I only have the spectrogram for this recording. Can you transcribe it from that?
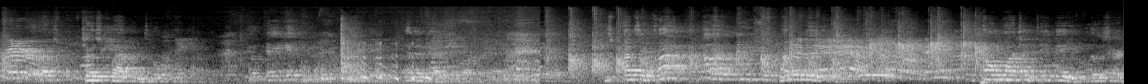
Winner. Just clapping. You'll take it? Get in there. This pencil clap. Really. Home watching TV, loser.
